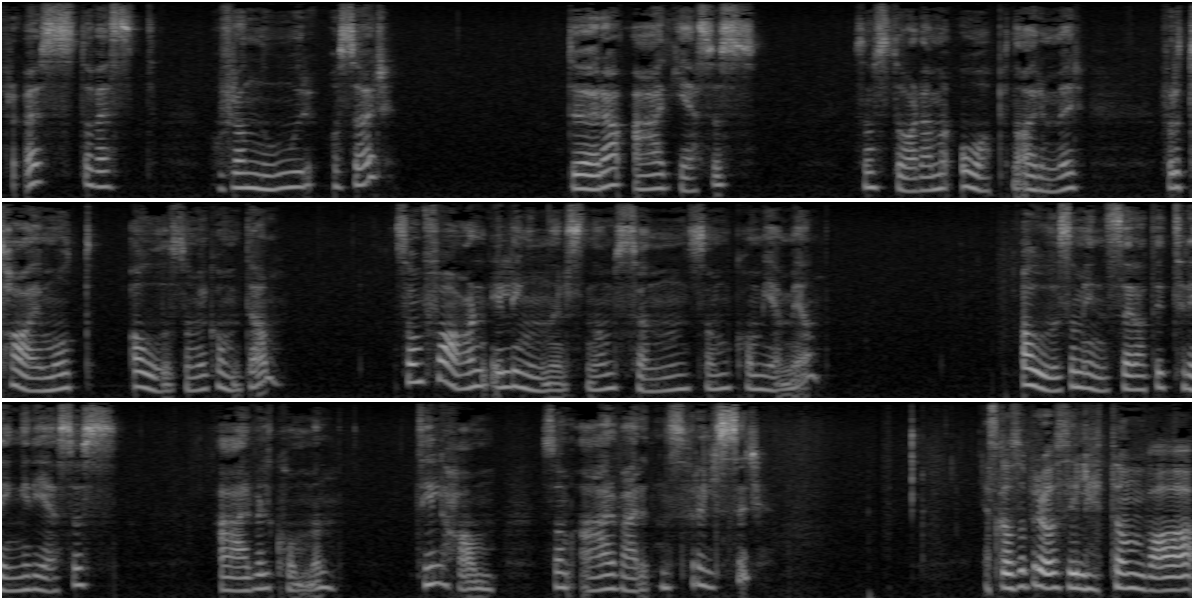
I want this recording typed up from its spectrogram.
Fra øst og vest, og fra nord og sør. Døra er Jesus som står der med åpne armer for å ta imot alle som vil komme til ham. Som faren i lignelsen om sønnen som kom hjem igjen. Alle som innser at de trenger Jesus, er velkommen til ham som er verdens frelser. Jeg skal også prøve å si litt om hva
